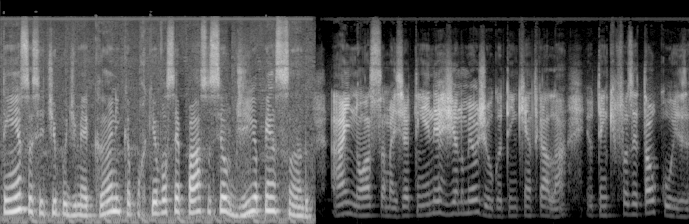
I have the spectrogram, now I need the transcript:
tenso esse tipo de mecânica porque você passa o seu dia pensando: ai, nossa, mas já tem energia no meu jogo, eu tenho que entrar lá, eu tenho que fazer tal coisa.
